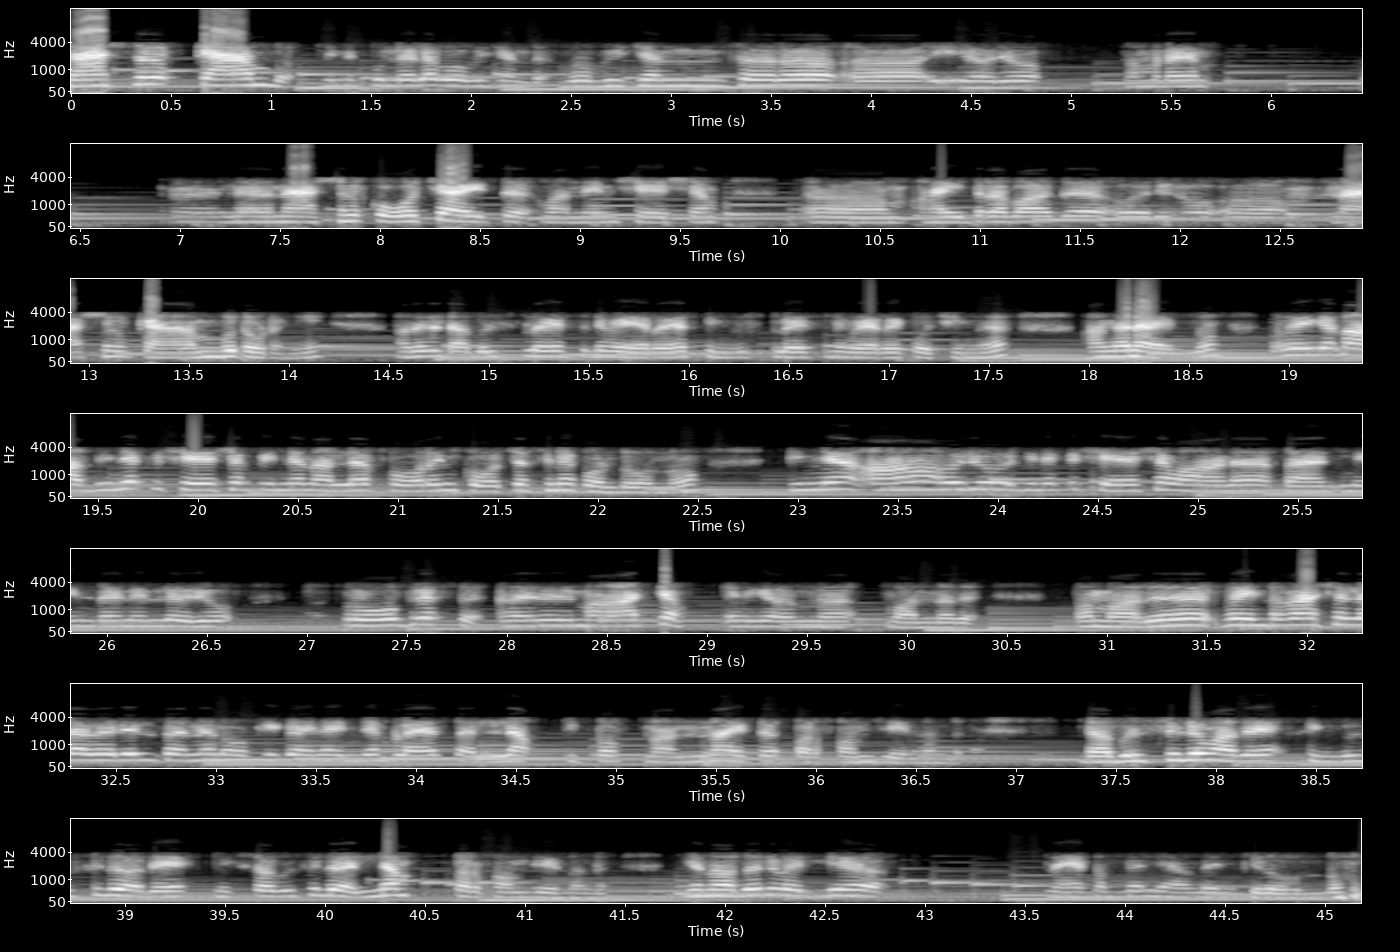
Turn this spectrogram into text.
നാഷണൽ ക്യാമ്പ് പിന്നെ പുല്ലല ഗോപിചന്ദ്. ഗോപിചന്ദ് സാറ് ഈ ഒരു നമ്മുടെ നാഷണൽ കോച്ചായിട്ട് വന്നതിന് ശേഷം ഹൈദരാബാദ് ഒരു നാഷണൽ ക്യാമ്പ് തുടങ്ങി. അതിൽ ഡബിൾസ് പ്ലേയേഴ്സിന് വേറെ സിംഗിൾസ് പ്ലേയേഴ്സിന് വേറെ കോച്ചിങ് അങ്ങനെ ആയിരുന്നു അപ്പൊ അതിനൊക്കെ ശേഷം പിന്നെ നല്ല ഫോറിൻ കോച്ചസിനെ കൊണ്ടുവന്നു. പിന്നെ ആ ഒരു ഇതിനൊക്കെ ശേഷമാണ് ബാഡ്മിന്റണിൽ ഒരു പ്രോഗ്രസ് അതായത് മാറ്റം എനിക്ക് ഒന്ന് വന്നത്. അപ്പം അത് ഇപ്പൊ ഇന്റർനാഷണൽ ലെവലിൽ തന്നെ നോക്കിക്കഴിഞ്ഞാൽ ഇന്ത്യൻ പ്ലേയേഴ്സ് എല്ലാം ഇപ്പം നന്നായിട്ട് പെർഫോം ചെയ്യുന്നുണ്ട്. ഡബിൾസിലും അതെ സിംഗിൾസിലും അതെ മിക്സ് ഡബിൾസിലും എല്ലാം പെർഫോം ചെയ്യുന്നുണ്ട്. ഇങ്ങനെ അതൊരു വലിയ നേട്ടം തന്നെയാണെന്ന് എനിക്ക് തോന്നുന്നു.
